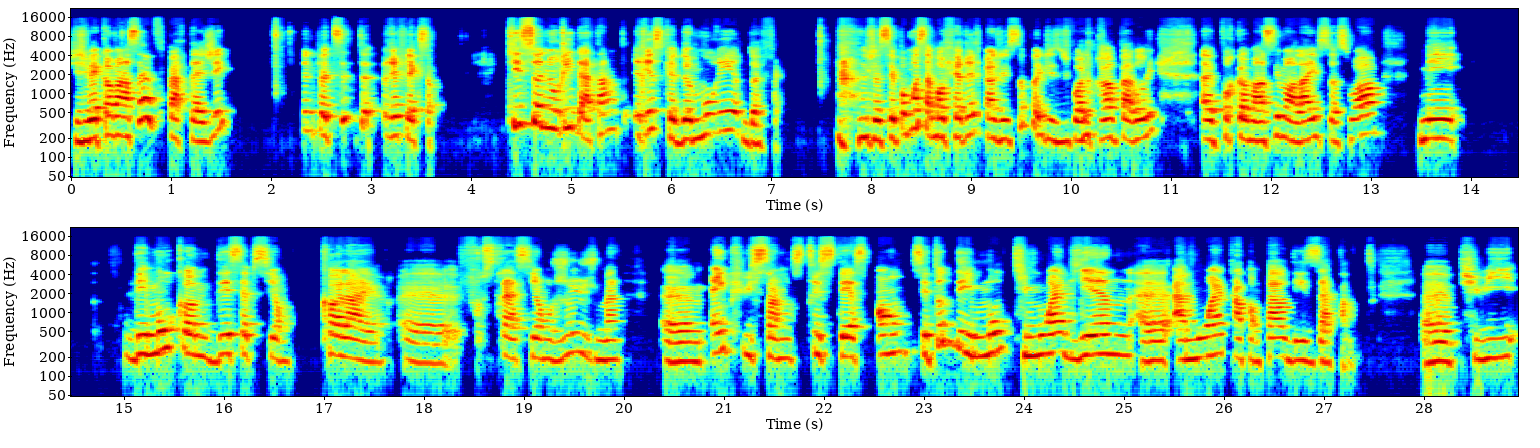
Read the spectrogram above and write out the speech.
Puis je vais commencer à vous partager une petite réflexion. Qui se nourrit d'attente risque de mourir de faim. je sais pas, moi, ça m'a fait rire quand j'ai ça, que j'ai dit, je vais leur en parler pour commencer mon live ce soir. Mais des mots comme déception, colère, euh, frustration, jugement, euh, impuissance, tristesse, honte, c'est tous des mots qui, moi, viennent euh, à moi quand on parle des attentes. puis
